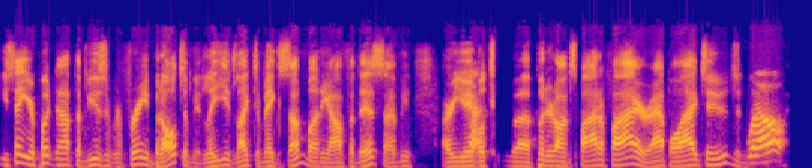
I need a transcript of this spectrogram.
You say you're putting out the music for free, but ultimately you'd like to make some money off of this. I mean, are you Yeah. able to uh, put it on Spotify or Apple iTunes and Well.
